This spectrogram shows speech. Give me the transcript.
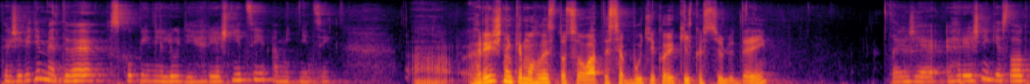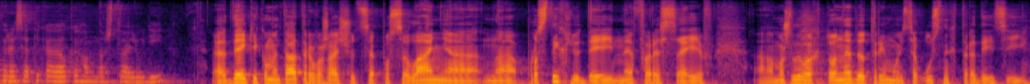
Takže vidíme dve skupiny ľudí, hriešnici a mytnici. Грішники могли стосуватися будь-якої кількості людей. Takže hriešnik je slovo, ktoré sa týka veľkého množstva ľudí. Е, Деякі коментатори вважають, що це посилання на простих людей, не фарисеїв, можливо, хто не дотримується усних традицій.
